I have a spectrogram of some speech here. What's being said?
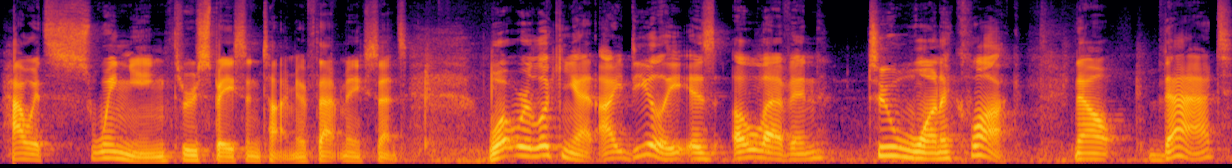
how it's swinging through space and time, if that makes sense. What we're looking at ideally is 11 to 1 o'clock. Now that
